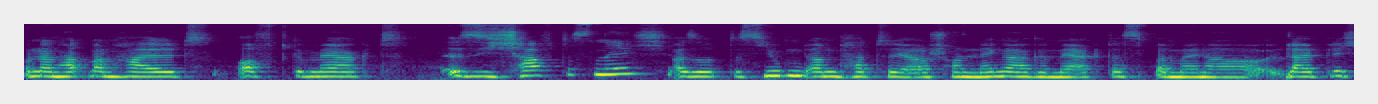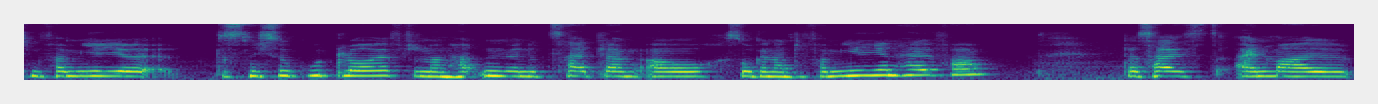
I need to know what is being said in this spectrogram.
und dann hat man halt oft gemerkt, sie schafft es nicht. Also das Jugendamt hatte ja schon länger gemerkt, dass bei meiner leiblichen Familie das nicht so gut läuft. Und dann hatten wir eine Zeit lang auch sogenannte Familienhelfer. Das heißt, einmal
